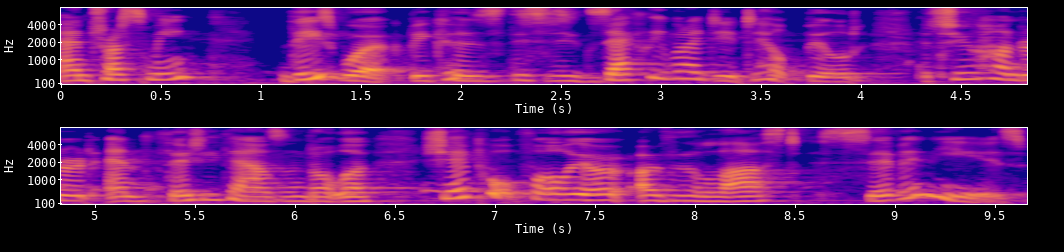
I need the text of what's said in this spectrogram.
And trust me, these work because this is exactly what I did to help build a $230,000 share portfolio over the last seven years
